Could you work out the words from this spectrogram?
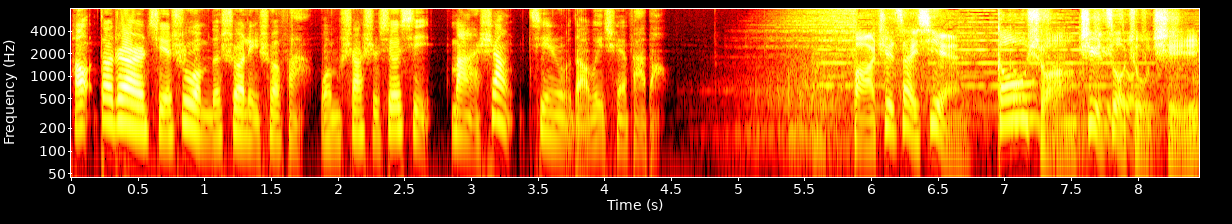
好，到这儿结束我们的说理说法，我们稍事休息，马上进入到维权法宝。法治在线，高爽制作主持，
